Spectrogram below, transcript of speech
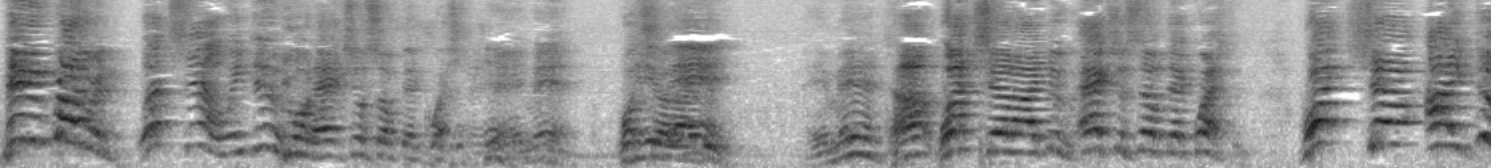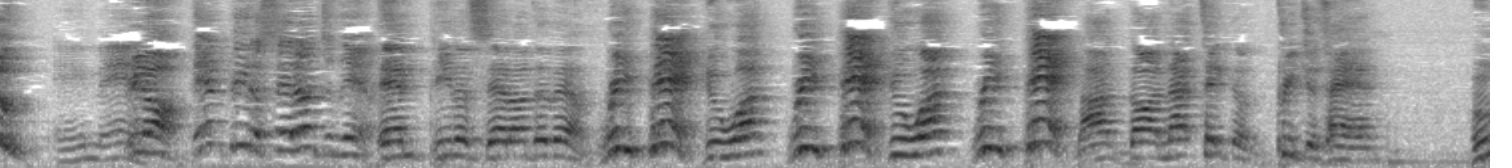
men and brethren, what shall we do? you ought to ask yourself that question. Amen. What shall I do? Amen. Huh? What shall I do? Ask yourself that question. What shall I do? Amen. Read on. Then Peter said unto them, Then Peter said unto them, Repent, Do what? repent, Do what? repent. My God, not take the preacher's hand. Hmm?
